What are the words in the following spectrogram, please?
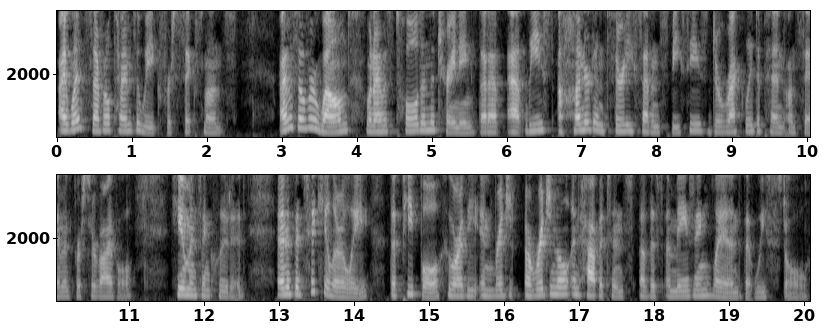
I went several times a week for six months. I was overwhelmed when I was told in the training that at least 137 species directly depend on salmon for survival, humans included, and in particularly the people who are the original inhabitants of this amazing land that we stole.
